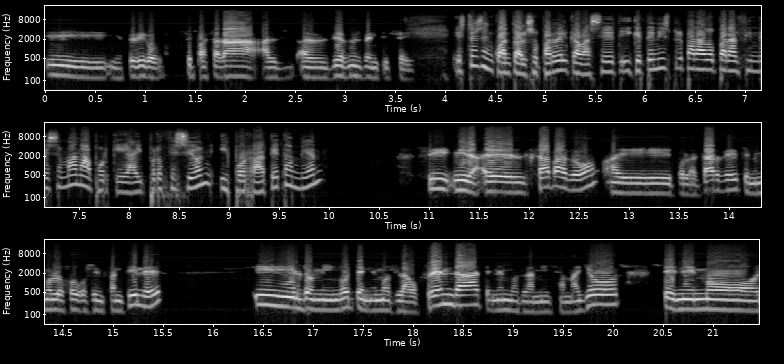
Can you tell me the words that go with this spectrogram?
y, te digo, se pasará al, viernes 26. Esto es en cuanto al sopar del Cabaset. ¿Y qué tenéis preparado para el fin de semana? Porque hay procesión y porrate también. Sí, mira, el sábado por la tarde tenemos los juegos infantiles y el domingo tenemos la ofrenda, tenemos la misa mayor, tenemos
